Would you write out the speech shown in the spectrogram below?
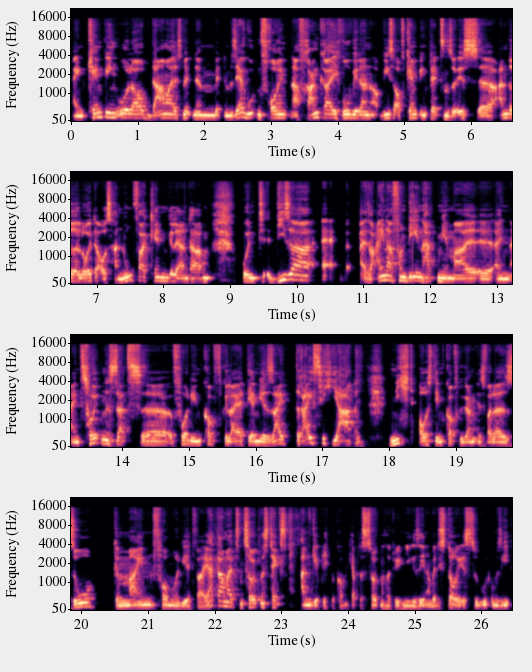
ein Campingurlaub damals mit einem mit einem sehr guten Freund nach Frankreich, wo wir dann, wie es auf Campingplätzen so ist, äh, andere Leute aus Hannover kennengelernt haben. Und dieser äh, also einer von denen hat mir mal äh, einen, einen Zeugnissatz äh, vor den Kopf geleiert, der mir seit 30 Jahren nicht aus dem Kopf gegangen ist, weil er so gemein formuliert war. Er hat damals einen Zeugnistext angeblich bekommen. Ich habe das Zeugnis natürlich nie gesehen, aber die Story ist zu gut, um sie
